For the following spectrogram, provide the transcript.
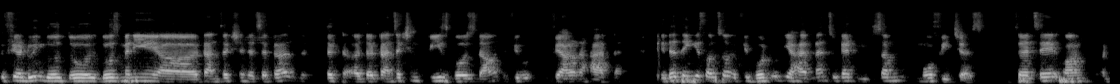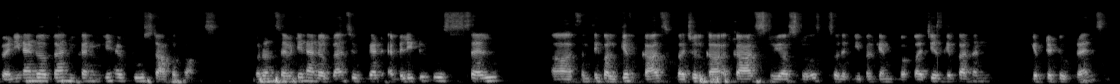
if you're doing those those, those many uh, transactions etc the, the, uh, the, transaction fees goes down if you if you are on a higher plan. The other thing is also if you go to the higher plans you get some more features. So let's say on a 29 dollar plan you can only have two staff accounts. But on 17 dollar plans you get ability to sell uh, something called gift cards virtual car- cards to your stores so that people can purchase gift cards and gift it to friends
